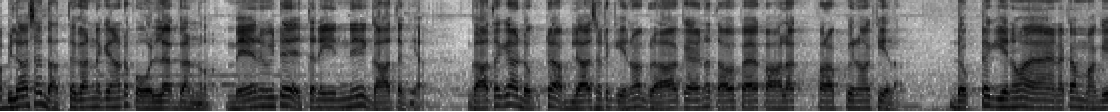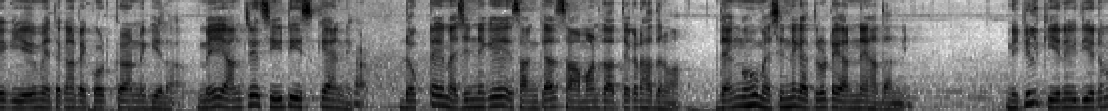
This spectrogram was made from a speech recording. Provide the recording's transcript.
අභිලාෂ දත්ත ගන්න කෙනාට කෝල්ලයක් ගන්නවා. මේන විට එතන ඉන්නේ ඝාතකයා. ඝාතකයා ඩොක්ටර් අභිලාෂට කියනවා ග්‍රාහකයාන තව පැය කාලක් පරක් වෙනවා කියලා. ඩොක්ටර් කියනවා එයා එනකම් මගේ කියවීම එතකන් රෙකෝඩ් කරන්න කියලා. මේ යන්ත්‍රය CT ස්කෑන් එකක්. ඩොක්ටර් මේ මැෂින් එකේ සංඛ්‍යාත සාමාන්‍ය තත්ත්වයකට හදනවා. දැන් ඔහු මැසින් එක ඇතුළට යන්නේ හදන්නේ. නිකිල් කියන විදිහටම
